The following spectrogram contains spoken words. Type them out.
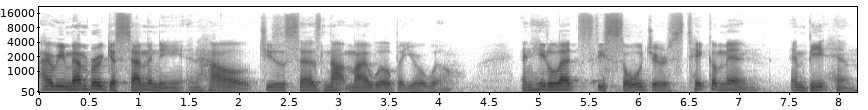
I remember Gethsemane and how Jesus says, Not my will, but your will. And he lets these soldiers take him in and beat him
